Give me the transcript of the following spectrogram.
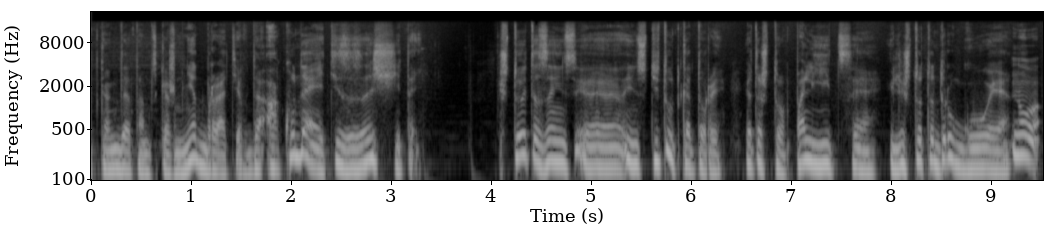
Вот когда там, скажем, нет братьев, да, а куда идти за защитой? Что это за э, институт, который? Это что, полиция или что-то другое? Ну,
